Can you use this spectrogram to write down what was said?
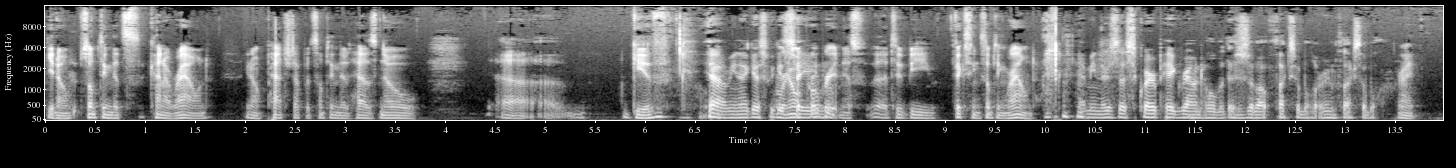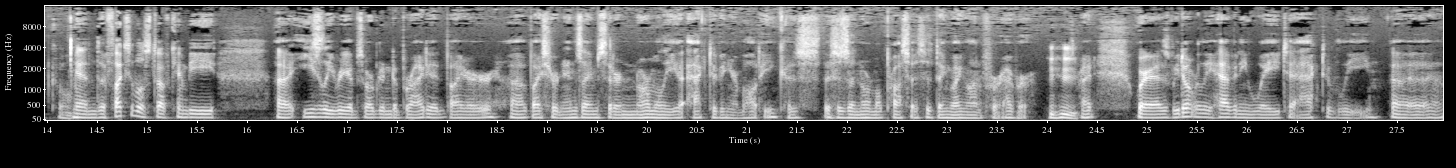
you know something that's kind of round, you know, patched up with something that has no uh, give. Yeah, I mean, I guess we could or no say appropriateness uh, to be fixing something round. I mean, there's a square peg round hole, but this is about flexible or inflexible. right. Cool. And the flexible stuff can be uh, easily reabsorbed and debrided by our, uh, by certain enzymes that are normally active in your body because this is a normal process that's been going on forever, right? Whereas we don't really have any way to actively, uh,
